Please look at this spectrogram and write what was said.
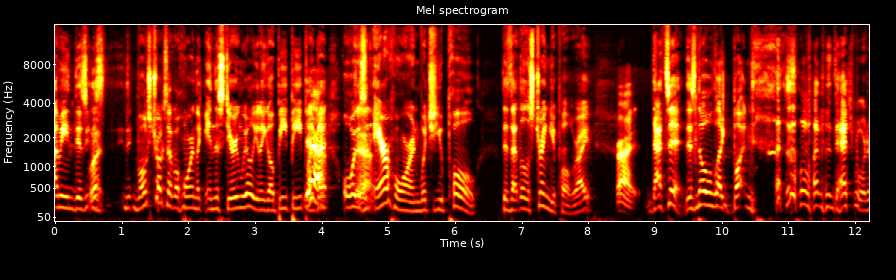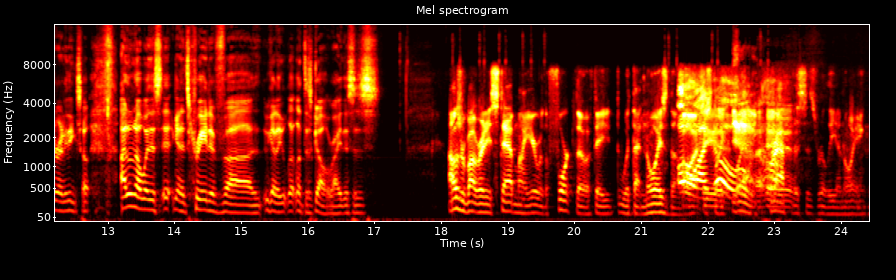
I, mean, there's, there's- most trucks have a horn like in the steering wheel. You know, you go beep beep Yeah. like that, or there's an air horn which you pull. There's that little string you pull, right? Right. That's it. There's no like button on the dashboard or anything. So I don't know whether this again. It's creative. Uh, we gotta let, let this go, right? This is I was about ready to stab my ear with a fork though if they with that noise though. Oh, I see. know. Holy Yeah. crap! Yeah. This is really annoying.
